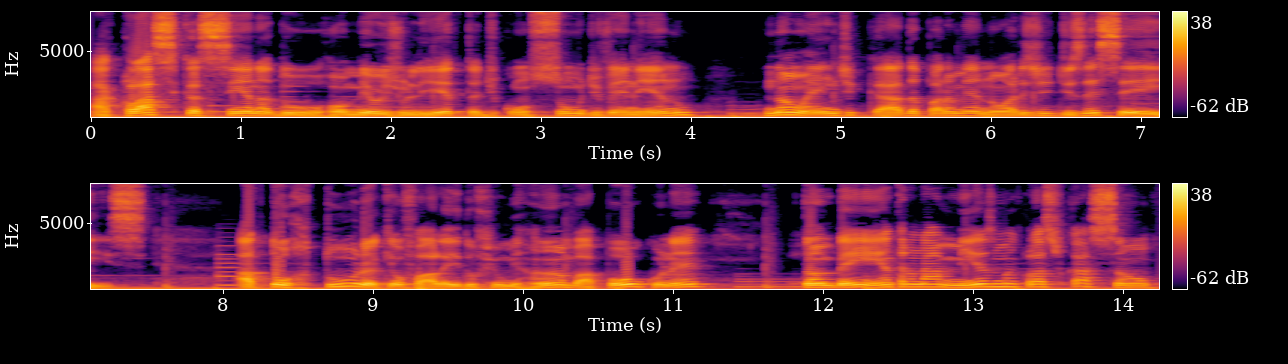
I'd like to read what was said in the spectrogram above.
A clássica cena do Romeu e Julieta de consumo de veneno não é indicada para menores de 16. A tortura que eu falei do filme Rambo há pouco, né, também entra na mesma classificação.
